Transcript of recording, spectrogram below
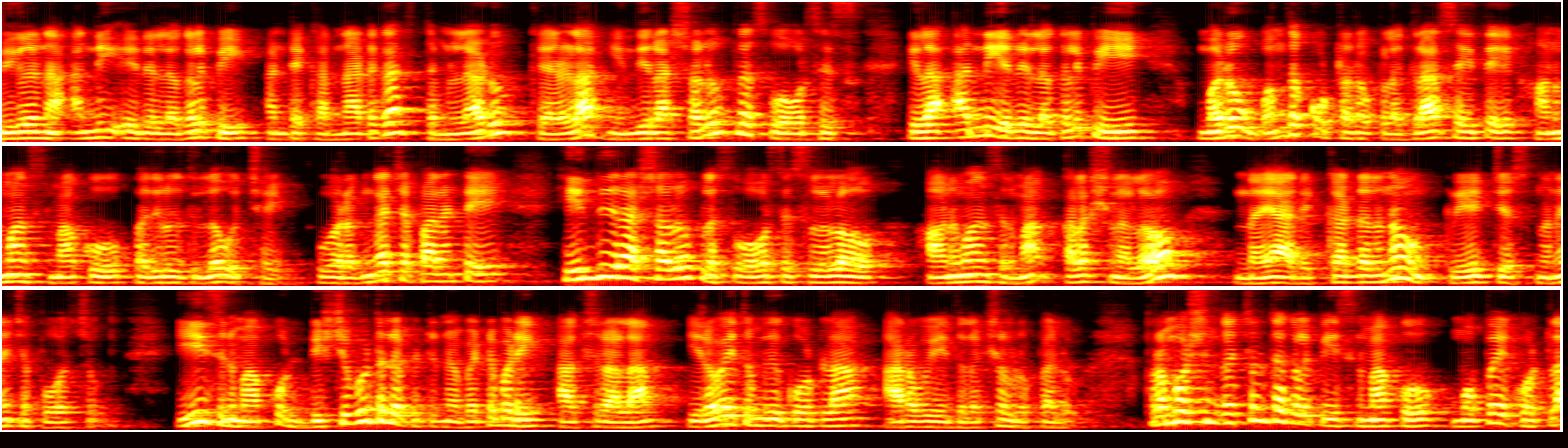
మిగిలిన అన్ని ఏరియాలో కలిపి అంటే కర్ణాటక తమిళనాడు కేరళ హిందీ రాష్ట్రాలు ప్లస్ ఓవర్సీస్ ఇలా అన్ని ఏరియాలో కలిపి మరో వంద కోట్ల రూపాయల గ్రాస్ అయితే హనుమాన్ సినిమాకు పది రోజుల్లో వచ్చాయి. ఓ రకంగా చెప్పాలంటే హిందీ రాష్ట్రాలు ప్లస్ ఓవర్సీస్లలో హనుమాన్ సినిమా కలెక్షన్లలో నయా రికార్డులను క్రియేట్ చేస్తుందనే చెప్పవచ్చు. ఈ సినిమాకు డిస్ట్రిబ్యూటర్లు పెట్టిన పెట్టుబడి అక్షరాల ఇరవై తొమ్మిది కోట్ల అరవై ఐదు లక్షల రూపాయలు. ప్రమోషన్ ఖర్చులతో కలిపి ఈ సినిమాకు ముప్పై కోట్ల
